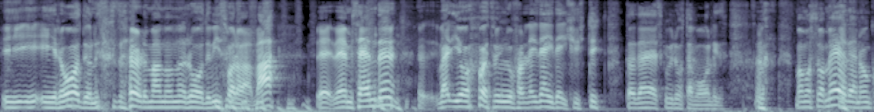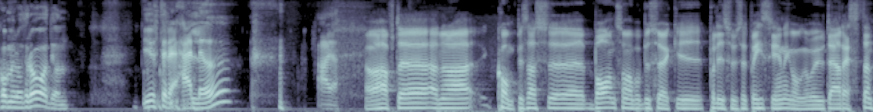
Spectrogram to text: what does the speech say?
I, i, I radion så hörde man någon radiovis svara. Va? V- Vem sänder? Jag var tvungen att falla. Nej, nej, tyst, tyst. Det där ska vi låta vara liksom. Man måste vara med där när de kommer åt radion. Just det där, hallå? ah, ja. Jag har haft eh, några kompisars eh, barn som var på besök i polishuset på Hisingen en gång och var ute i arresten.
